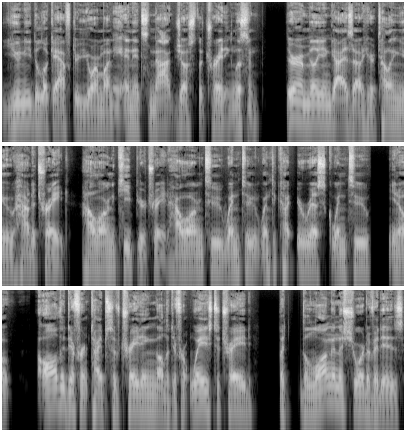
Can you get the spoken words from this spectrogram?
You need to look after your money, and it's not just the trading. Listen, there are a million guys out here telling you how to trade how long to keep your trade, how long to when to when to cut your risk, when to, you know, all the different types of trading, all the different ways to trade. But the long and the short of it is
